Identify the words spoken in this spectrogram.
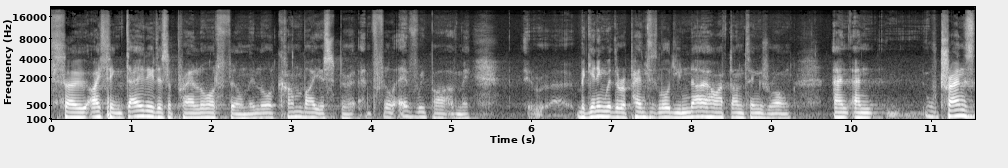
So I think daily there's a prayer, Lord, fill me. Lord, come by your Spirit and fill every part of me. Beginning with the repentance, Lord, you know how I've done things wrong. And, and trans,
